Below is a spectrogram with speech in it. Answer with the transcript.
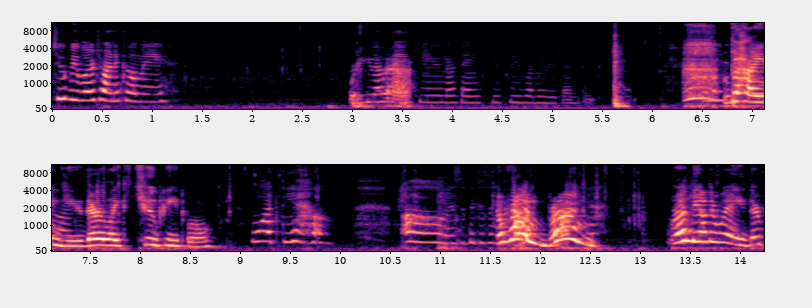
two people are trying to kill me. Where are you No, at? thank you. No, thank you. Please let me regen. Thanks. Thanks. Behind you, there are like two people. What the hell? Oh, is it because I No, run! Run! Run the other way. They're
